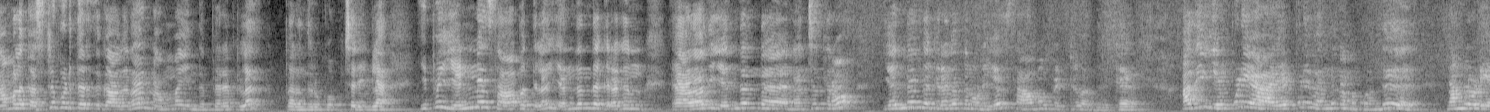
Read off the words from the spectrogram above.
நம்மளை கஷ்டப்படுத்துறதுக்காக தான் நம்ம இந்த பிறப்பில் பிறந்திருக்கோம். சரிங்களா? இப்போ என்ன சாபத்தில் எந்தெந்த கிரகம் அதாவது எந்தெந்த நட்சத்திரம் எந்தெந்த கிரகத்தினுடைய சாபம் பெற்று வந்திருக்கு? அது எப்படி எப்படி வந்து நமக்கு வந்து நம்மளுடைய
